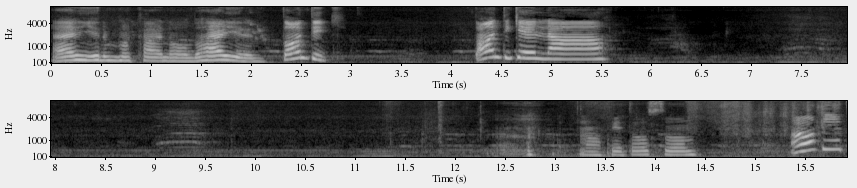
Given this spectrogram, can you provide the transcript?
Her yerin makarna oldu. Her yerin. Dandik. Dandik Ella. Afiyet olsun. Afiyet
